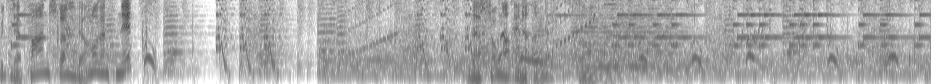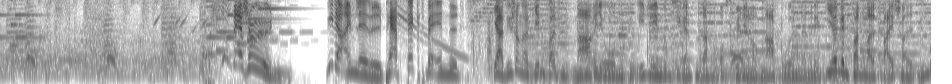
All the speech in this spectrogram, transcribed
Spitze der Fahnenstange wäre auch noch ganz nett. Na, schau mal einer an. So. Sehr schön! Wieder ein Level. Perfekt beendet. Ja, wie schon gesagt, jedenfalls mit Mario, mit Luigi muss ich die ganzen Sachen offscreen ja noch nachholen, wenn wir den irgendwann mal freischalten.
